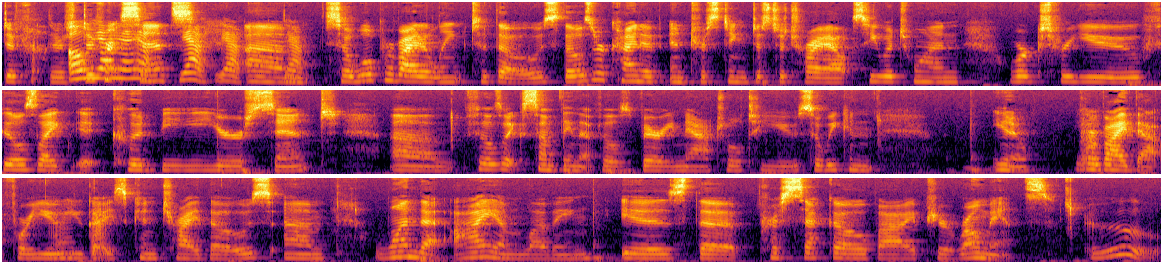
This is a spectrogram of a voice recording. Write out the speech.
different, there's oh different yeah, yeah, scents. yeah, yeah, yeah, Um, yeah. So we'll provide a link to those. Those are kind of interesting just to try out, see which one works for you, feels like it could be your scent, um, feels like something that feels very natural to you. So we can, you know, Yeah. provide that for you. Like you that. guys can try those. Um, one that I am loving is the Prosecco by Pure Romance. Ooh.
